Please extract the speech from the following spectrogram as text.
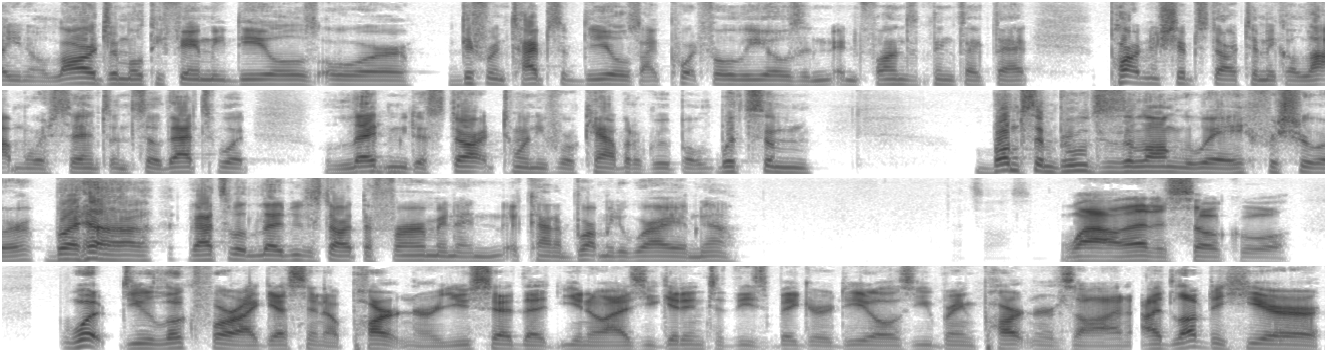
uh, you know, larger multifamily deals or different types of deals like portfolios and, and funds and things like that. Partnerships start to make a lot more sense. And so that's what led me to start 24 Capital Group with some bumps and bruises along the way for sure. But uh, that's what led me to start the firm and, and it kind of brought me to where I am now. That's awesome. Wow, that is so cool. What do you look for, I guess, in a partner? You said that, you know, as you get into these bigger deals, you bring partners on. I'd love to hear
